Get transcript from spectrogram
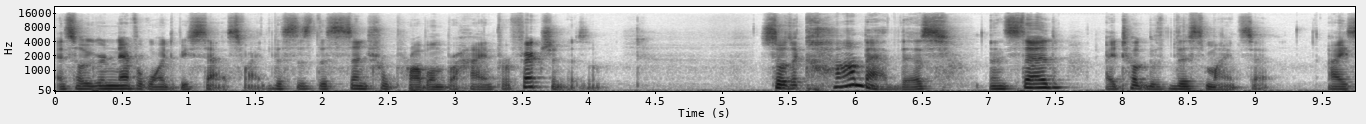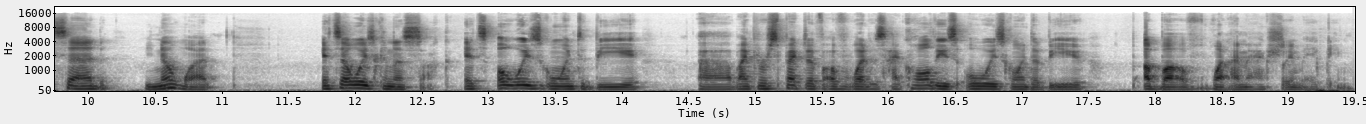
And so you're never going to be satisfied. This is the central problem behind perfectionism. So to combat this, instead, I took this mindset. I said, you know what? It's always going to suck. It's always going to be, uh, my perspective of what is high quality is always going to be above what I'm actually making.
